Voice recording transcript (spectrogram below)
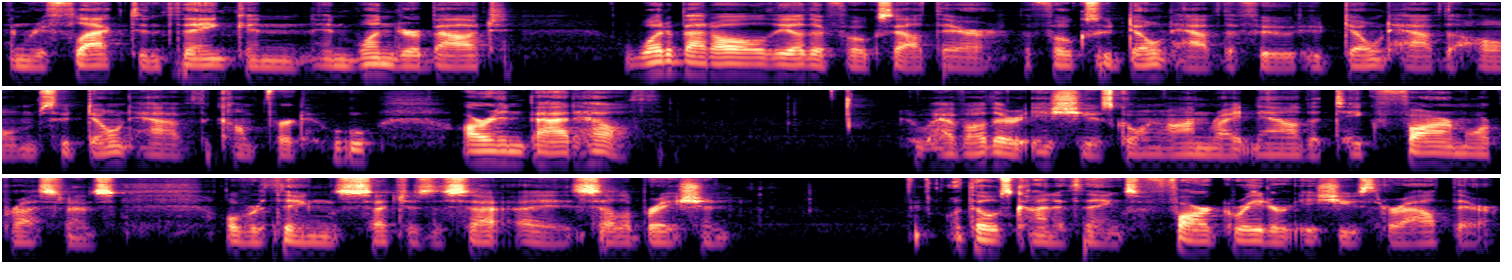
and reflect and think and, and wonder about what about all the other folks out there, the folks who don't have the food, who don't have the homes, who don't have the comfort, who are in bad health, who have other issues going on right now that take far more precedence over things such as a, ce- a celebration, those kind of things, far greater issues that are out there.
